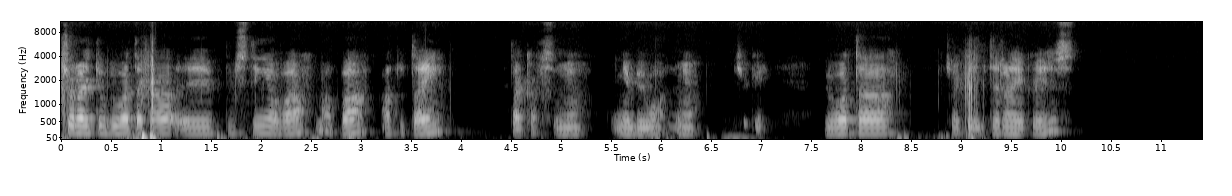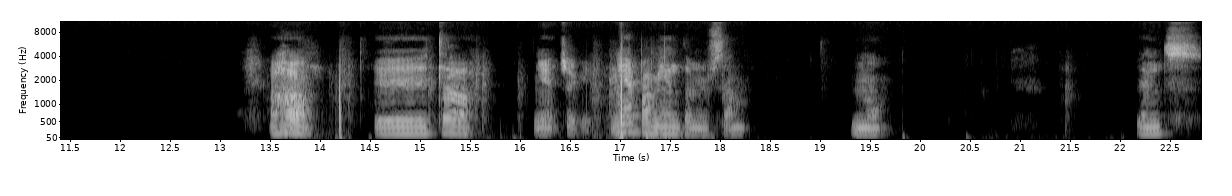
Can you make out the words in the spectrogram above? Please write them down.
Wczoraj tu była taka y, pustyniowa mapa, a tutaj taka w sumie nie była. Nie, czekaj. Była ta. Czekaj, teraz jaka jest? Aha, y, ta. Nie, czekaj. Nie pamiętam już sam. No. Więc,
